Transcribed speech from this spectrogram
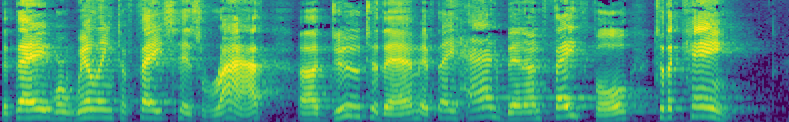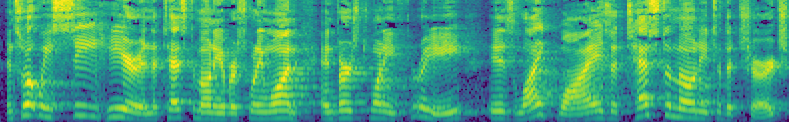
that they were willing to face his wrath uh, due to them if they had been unfaithful to the king. And so, what we see here in the testimony of verse 21 and verse 23 is likewise a testimony to the church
